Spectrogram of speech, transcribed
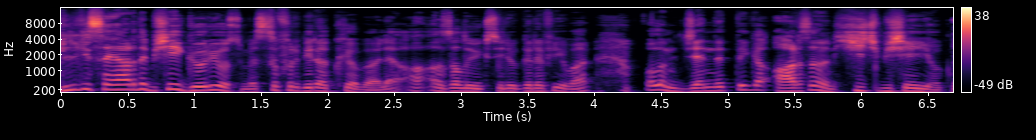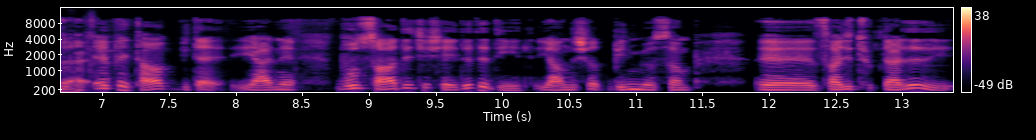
bilgisayarda bir şey görüyorsun. Böyle 0-1 akıyor böyle. Azalıyor yükseliyor grafiği var. Oğlum cennetteki arsanın hiçbir şeyi yok lan. Evet abi bir de yani bu sadece şeyde de değil. Yanlış bilmiyorsam e, sadece Türklerde de değil.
